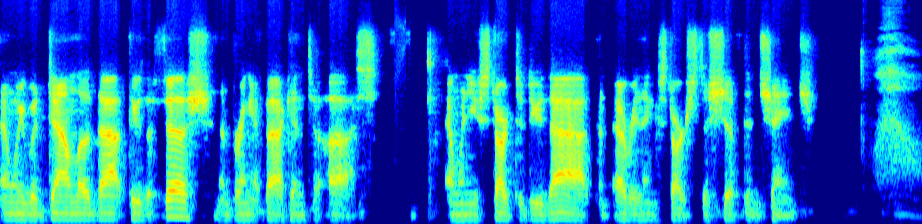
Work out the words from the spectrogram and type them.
And we would download that through the fish and bring it back into us. And when you start to do that, then everything starts to shift and change. Wow.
